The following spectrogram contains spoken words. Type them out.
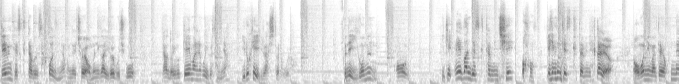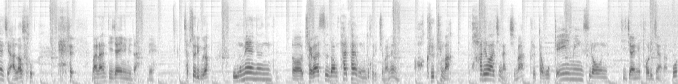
게이밍 데스크탑을 샀거든요. 근데 저희 어머니가 이걸 보시고 야 너 이거 게임하려고 이거 샀냐? 이렇게 얘기를 하시더라고요. 근데 이거는 어 이게 일반 데스크탑인지 어, 게이밍 데스크탑인지 헷갈려요. 어머님한테 혼내지 않아도 될 만한 디자인입니다. 네, 잡소리고요. 오면은 어, 제가 쓰던 880도 그랬지만은 어, 그렇게 막 화려하진 않지만 그렇다고 게이밍스러운 디자인을 버리지 않았고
